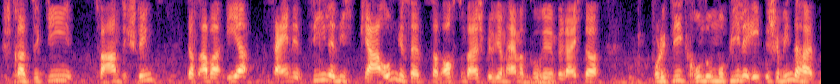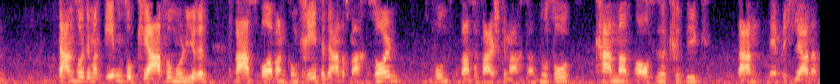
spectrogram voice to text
Strategie zwar an sich stimmt, dass aber er seine Ziele nicht klar umgesetzt hat, auch zum Beispiel wie am Heimatkurier im Bereich der Politik rund um mobile ethnische Minderheiten, dann sollte man ebenso klar formulieren, was Orban konkret hätte anders machen sollen und was er falsch gemacht hat. Nur so kann man aus dieser Kritik dann nämlich lernen.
